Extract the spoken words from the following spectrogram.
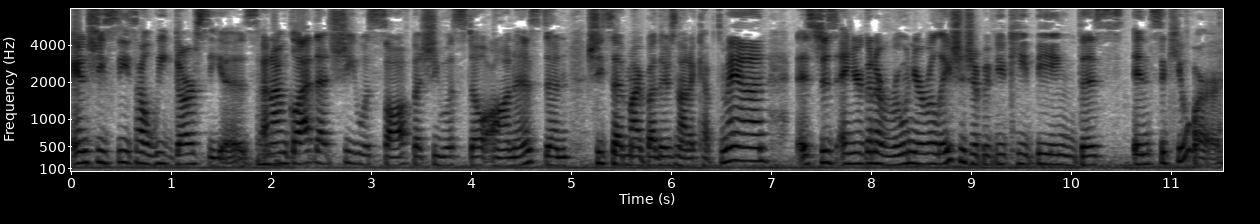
and she sees how weak Darcey is. And Mm-hmm. I'm glad that she was soft, but she was still honest. And she said, My brother's not a kept man. It's just, and you're going to ruin your relationship if you keep being this insecure.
